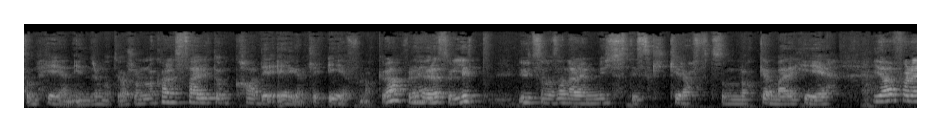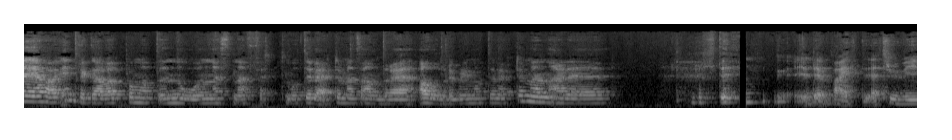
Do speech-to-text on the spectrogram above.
som har en indre motivasjon. Men kan jeg si litt om hva det egentlig er for noe? da? For det høres jo litt ut som en sånn der mystisk kraft som noen bare har. Ja, for jeg har inntrykk av at på en måte noen nesten er født motiverte, mens andre aldri blir motiverte. Men er det riktig? Det vet jeg. Jeg tror vi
